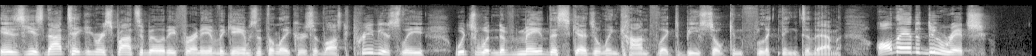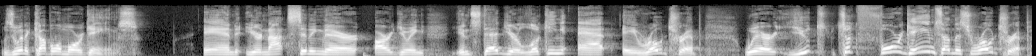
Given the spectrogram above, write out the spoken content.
is he's not taking responsibility for any of the games that the Lakers had lost previously, which wouldn't have made the scheduling conflict be so conflicting to them. All they had to do, Rich, was win a couple of more games. And you're not sitting there arguing. Instead, you're looking at a road trip where you t- took four games on this road trip.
